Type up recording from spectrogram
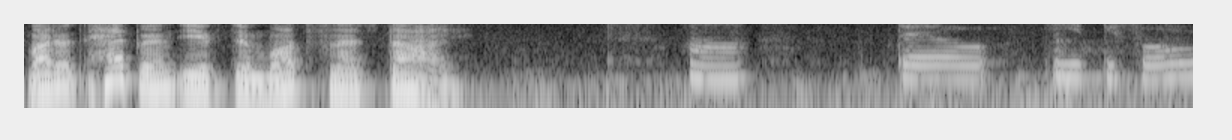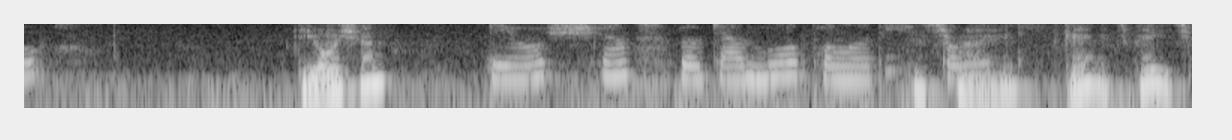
What would happen if the mud flash die? Uh, they'll eat before The ocean? the ocean will get more polluted. That's polluted. right. Okay, next page.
